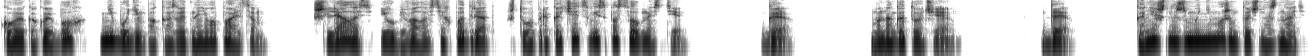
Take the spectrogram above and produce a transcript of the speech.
Кое-какой бог, не будем показывать на него пальцем, шлялась и убивала всех подряд, чтобы прокачать свои способности. Г. Многоточие. Д. Конечно же, мы не можем точно знать,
